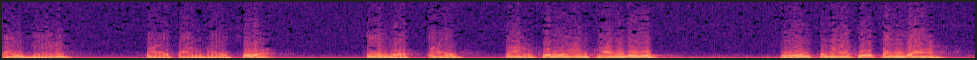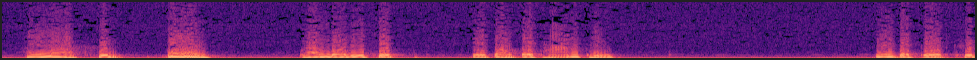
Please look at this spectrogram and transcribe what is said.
ปัญหาฝ่ายตามฝ่ายชั่ว ให้หมดไปสร้างคุณงามความดีศีลสมาธิปัญญาให้มากขึ้น ความบริสุทธิ์ไม่ต้องไปถามถึง มันจะเกิดขึ้น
